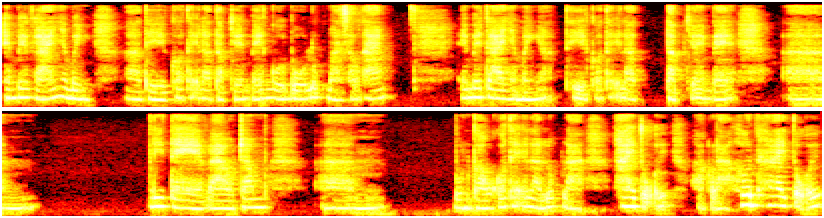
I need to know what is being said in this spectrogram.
em bé gái nhà mình à, thì có thể là tập cho em bé ngồi bô lúc mà 6 tháng. Em bé trai nhà mình á, thì có thể là tập cho em bé à, đi tè vào trong à, bồn cầu có thể là lúc là 2 tuổi hoặc là hơn 2 tuổi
